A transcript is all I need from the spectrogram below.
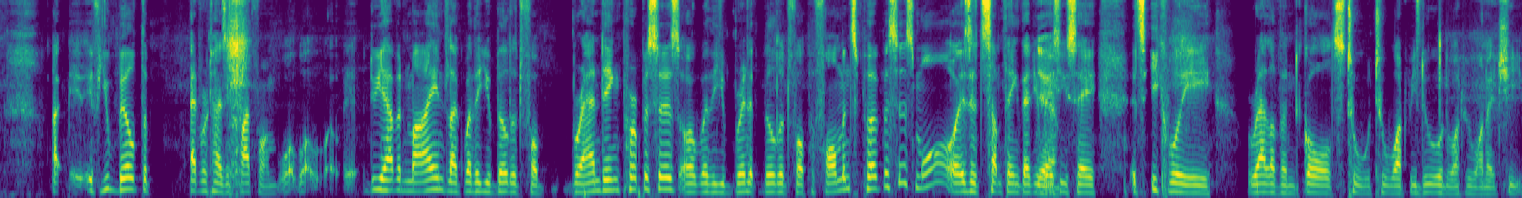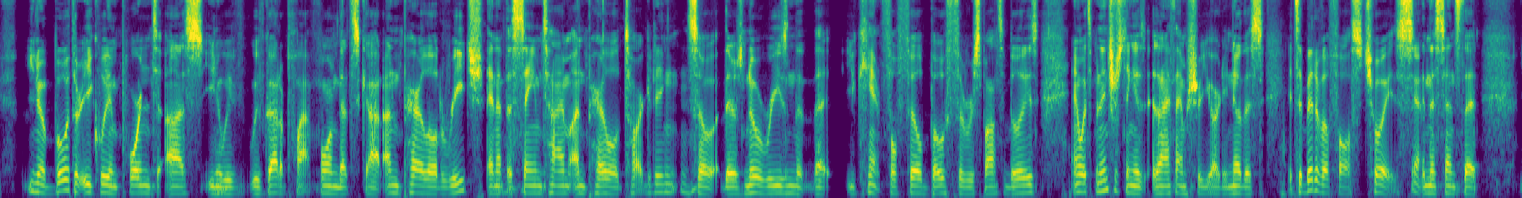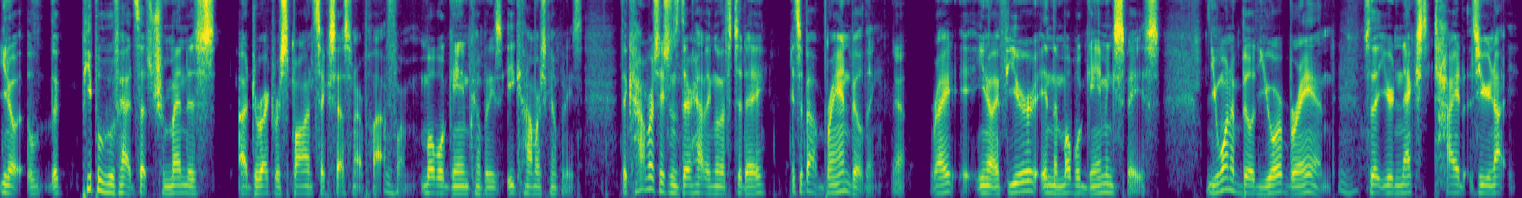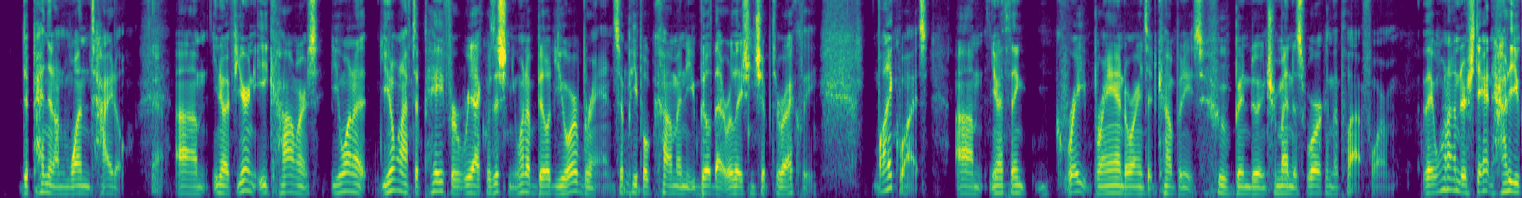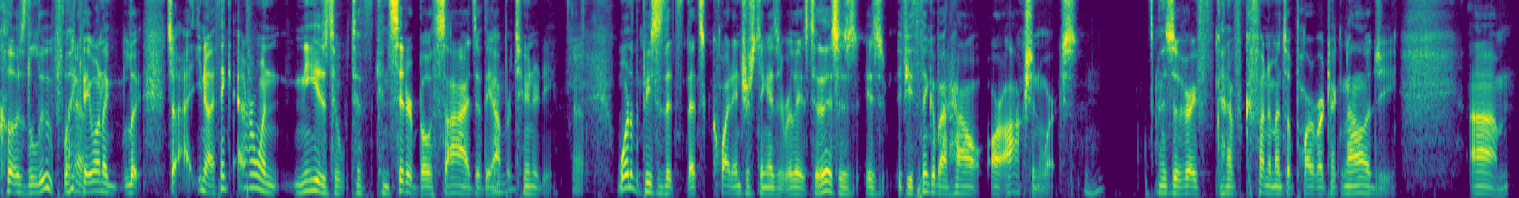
Uh, if you build the advertising platform, what, what, do you have in mind like whether you build it for branding purposes or whether you build it, build it for performance purposes more, or is it something that you Yeah. basically say it's equally relevant goals to to what we do and what we want to achieve? you know both are equally important to us. You know we've we've got a platform that's got unparalleled reach and at the same time unparalleled targeting. So there's no reason that, that you can't fulfill both the responsibilities. And what's been interesting is and I- i'm sure you already know this it's a bit of a false choice in the sense that you know the people who've had such tremendous uh, direct response success on our platform mobile game companies e-commerce companies the conversations they're having with us today it's about brand building. Yeah. Right? You know, if you're in the mobile gaming space, you want to build your brand Mm-hmm. so that your next title, so you're not dependent on one title. Yeah. Um, you know, if you're in e-commerce, you want to, you don't have to pay for reacquisition. You want to build your brand Mm-hmm. so people come and you build that relationship directly. Likewise, um, you know, I think great brand-oriented companies who've been doing tremendous work in the platform. They want to understand how do you close the loop. Like they want to look. So you know, I think everyone needs to, to consider both sides of the mm-hmm. opportunity. One of the pieces that's that's quite interesting as it relates to this is is if you think about how our auction works. Mm-hmm. This is a very f- kind of fundamental part of our technology. Um,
